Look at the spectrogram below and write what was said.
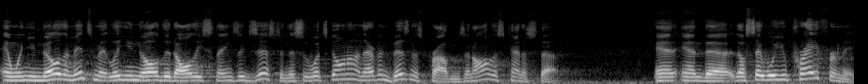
And when you know them intimately, you know that all these things exist and this is what's going on. They're having business problems and all this kind of stuff. And, and uh, they'll say, will you pray for me?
